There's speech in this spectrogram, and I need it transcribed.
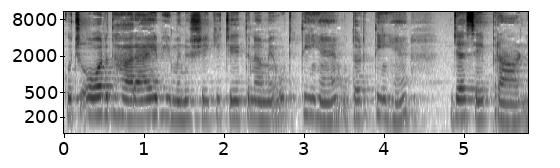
कुछ और धाराएँ भी मनुष्य की चेतना में उठती हैं, उतरती हैं, जैसे प्राण।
